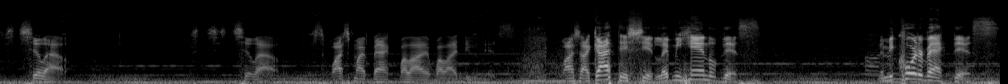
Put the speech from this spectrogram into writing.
Just chill out. Just, just chill out. Just watch my back while I while I do this. Watch I got this shit. Let me handle this. Let me quarterback this.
